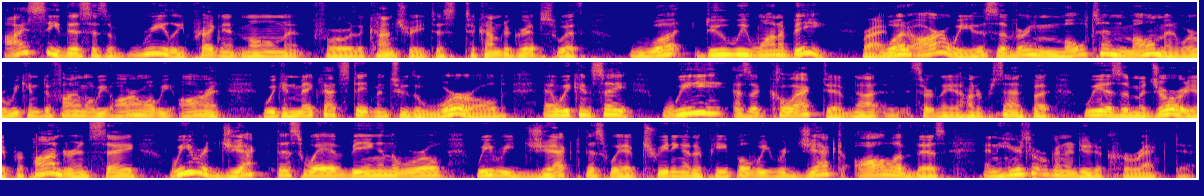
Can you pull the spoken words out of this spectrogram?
I see this as a really pregnant moment for the country to to come to grips with what do we want to be? Right. What are we? This is a very molten moment where we can define what we are and what we aren't. We can make that statement to the world, and we can say we as a collective, not certainly 100%, but we as a majority, a preponderance, say we reject this way of being in the world. We reject this way of treating other people. We reject all of this, and here's what we're going to do to correct it.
